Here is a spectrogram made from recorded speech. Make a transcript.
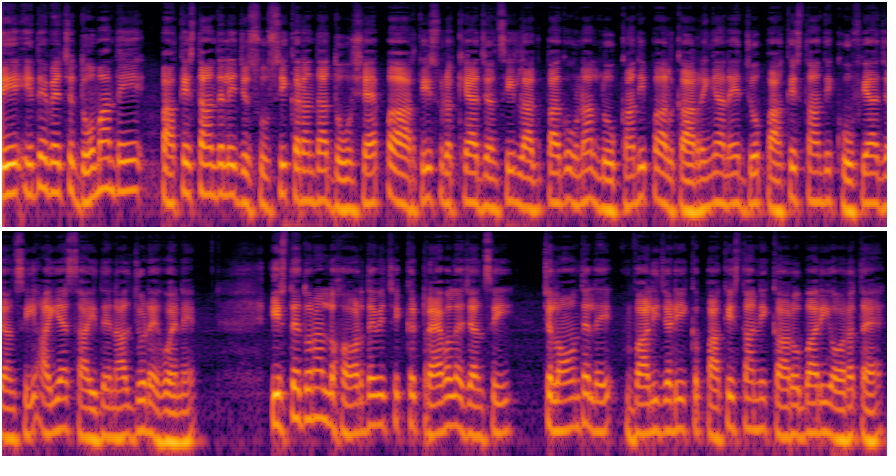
ਤੇ ਇਹਦੇ ਵਿੱਚ ਦੋਵਾਂ ਦੇ ਪਾਕਿਸਤਾਨ ਦੇ ਲਈ ਜਸੂਸੀ ਕਰਨ ਦਾ ਦੋਸ਼ ਹੈ। ਭਾਰਤੀ ਸੁਰੱਖਿਆ ਏਜੰਸੀ ਲਗਭਗ ਉਹਨਾਂ ਲੋਕਾਂ ਦੀ ਭਾਲ ਕਰ ਰਹੀਆਂ ਨੇ ਜੋ ਪਾਕਿਸਤਾਨ ਦੀ ਖੂਫੀਆ ਏਜੰਸੀ ਆਈਐਸਆਈ ਦੇ ਨਾਲ ਜੁੜੇ ਹੋਏ ਨੇ। ਇਸ ਦੇ ਦੌਰਾਨ ਲਾਹੌਰ ਦੇ ਵਿੱਚ ਇੱਕ ਟਰੈਵਲ ਏਜੰਸੀ ਚਲਾਉਣ ਦੇ ਲਈ ਵਾਲੀ ਜਿਹੜੀ ਇੱਕ ਪਾਕਿਸਤਾਨੀ ਕਾਰੋਬਾਰੀ ਔਰਤ ਹੈ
